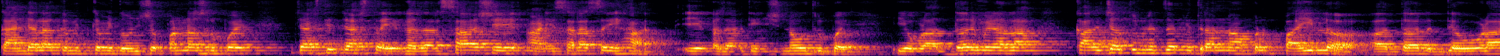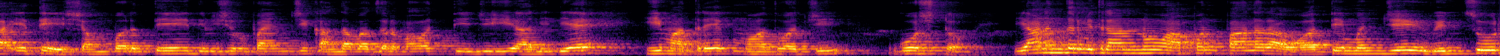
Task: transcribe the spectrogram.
कांद्याला कमीत कमी दोनशे पन्नास रुपये जास्तीत जास्त एक हजार सहाशे आणि सरासरी हा एक हजार तीनशे नव्वद रुपये एवढा दर मिळाला. कालच्या तुलनेत जर मित्रांनो आपण पाहिलं तर देवळा येथे शंभर ते दीडशे रुपयांची कांदा बाजार भावात तेजी ही आलेली आहे. ही मात्र एक महत्त्वाची गोष्ट. यानंतर मित्रांनो आपण पाहणार आहोत ते म्हणजे विंचूर.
